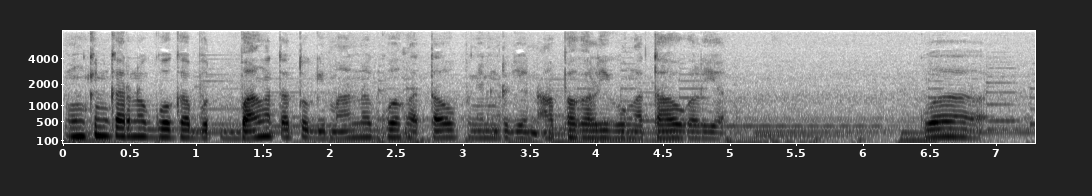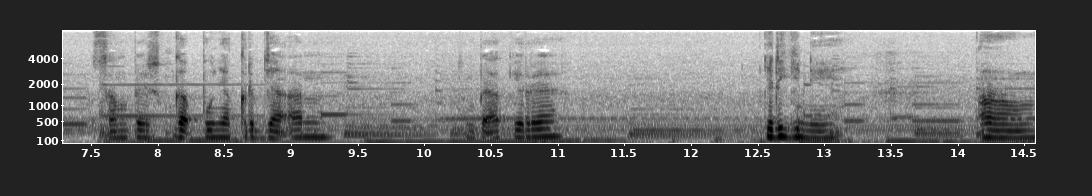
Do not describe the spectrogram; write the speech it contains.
mungkin karena gue gabut banget atau gimana gue nggak tahu pengen ngerjain apa kali gue nggak tahu kali ya gue sampai nggak punya kerjaan sampai akhirnya. Jadi gini um,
